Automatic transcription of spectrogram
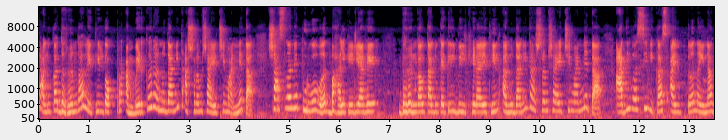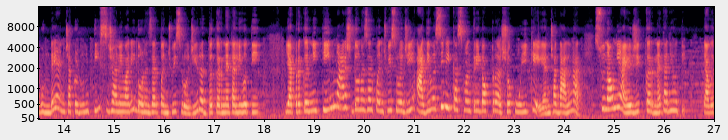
तालुका धरणगाव येथील डॉक्टर आंबेडकर अनुदानित आश्रमशाळेची मान्यता शासनाने पूर्ववत बहाल केली आहे. धरणगाव तालुक्यातील बिलखेडा येथील अनुदानित आश्रमशाळेची मान्यता आदिवासी विकास आयुक्त नैना गुंडे यांच्याकडून तीस जानेवारी दोन हजार पंचवीस रोजी रद्द करण्यात आली होती. या प्रकरणी तीन मार्च दोन हजार पंचवीस रोजी आदिवासी विकास मंत्री डॉक्टर अशोक उईके यांच्या दालनात सुनावणी आयोजित करण्यात आली होती. त्यावर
